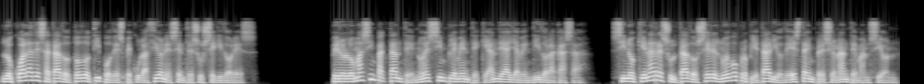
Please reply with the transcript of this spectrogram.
lo cual ha desatado todo tipo de especulaciones entre sus seguidores. Pero lo más impactante no es simplemente que Ande haya vendido la casa, sino quien ha resultado ser el nuevo propietario de esta impresionante mansión.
